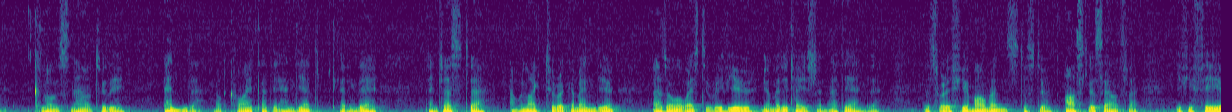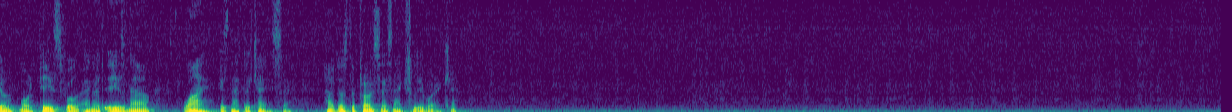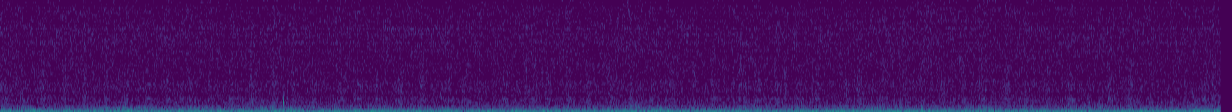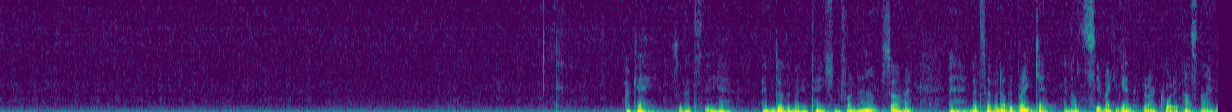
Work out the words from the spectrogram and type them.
close now to the end, not quite at the end yet, but getting there. And just, uh, I would like to recommend you, as always, to review your meditation at the end. Uh, just for a few moments, just to ask yourself uh, if you feel more peaceful and at ease now, why is that the case? Uh, how does the process actually work? Okay, so that's the uh, end of the meditation for now. So uh, uh, let's have another break, and I'll see you back again around quarter past nine.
